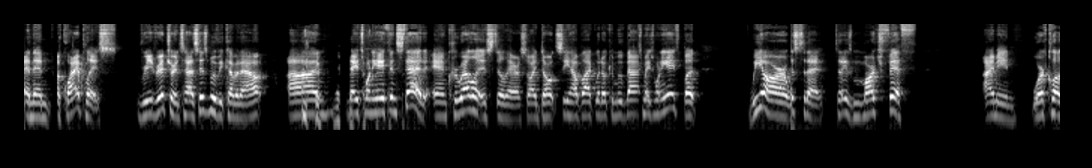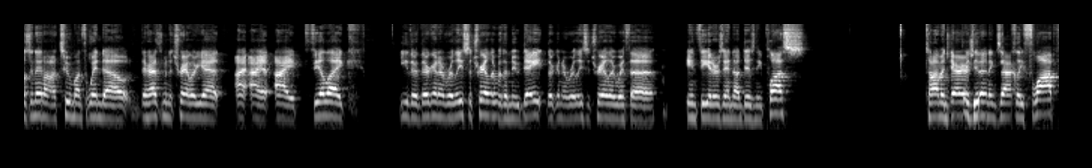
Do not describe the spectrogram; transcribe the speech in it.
And then A Quiet Place. Reed Richards has his movie coming out on May 28th instead, and Cruella is still there. So I don't see how Black Widow can move back to May 28th. But we are what's today? Today's March 5th. I mean, we're closing in on a two month window. There hasn't been a trailer yet. I I, I feel like either they're going to release a trailer with a new date, they're going to release a trailer with a in theaters and on Disney Plus. Tom and Jerry didn't exactly flop.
